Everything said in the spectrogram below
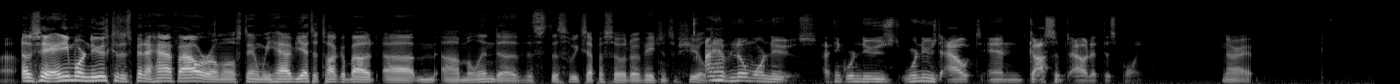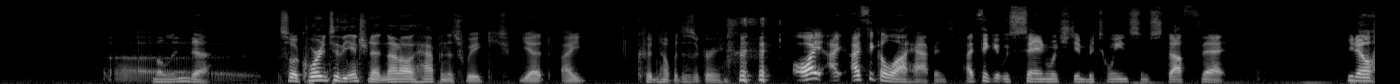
I was say any more news because it's been a half hour almost, and we have yet to talk about uh, uh, Melinda this this week's episode of Agents of Shield. i have no more news i think we're news we're newsed out and gossiped out at this point All right. Melinda. So according to the internet, not a lot happened this week. Yet I couldn't help but disagree. Oh, I, I, I think a lot happened. I think it was sandwiched in between some stuff that you know,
